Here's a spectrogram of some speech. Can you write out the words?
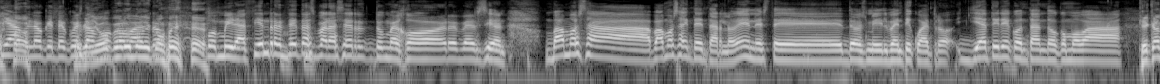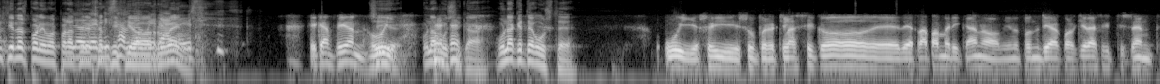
ñam, lo que te cuesta un poco más, Pues mira, 100 recetas para ser tu mejor versión. Vamos a, vamos a intentarlo ¿eh? en este 2024. Ya te iré contando cómo va. ¿Qué canción nos ponemos para hacer ejercicio, Rubén? ¿Qué canción? Uy. una música, una que te guste. Uy, yo soy súper clásico de, de, rap americano. A mí me pondría cualquiera de 50 Cent,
